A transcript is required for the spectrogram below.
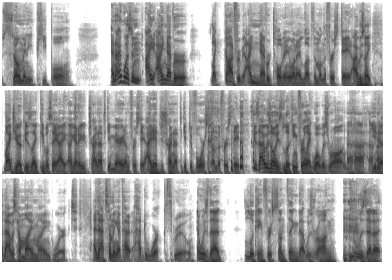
so many people, and I wasn't. I I never like God forbid, I never told anyone I loved them on the first date. I was like, my joke is like people say I, I got to try not to get married on the first date. I had to try not to get divorced on the first date because I was always looking for like what was wrong. Uh-huh, You know, uh-huh. that was how my mind worked, and that's something I've had, had to work through. And was that looking for something that was wrong? was that a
